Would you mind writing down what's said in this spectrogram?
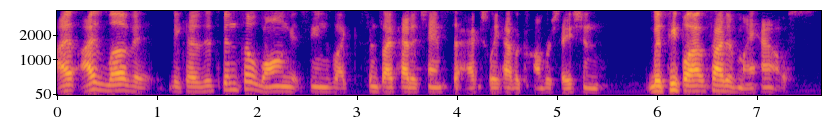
I I love it because it's been so long. It seems like since I've had a chance to actually have a conversation with people outside of my house.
